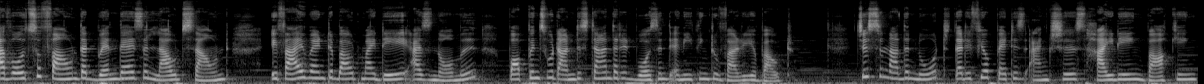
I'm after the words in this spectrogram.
I've also found that when there's a loud sound, if I went about my day as normal, Poppins would understand that it wasn't anything to worry about. Just another note that if your pet is anxious, hiding, barking,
